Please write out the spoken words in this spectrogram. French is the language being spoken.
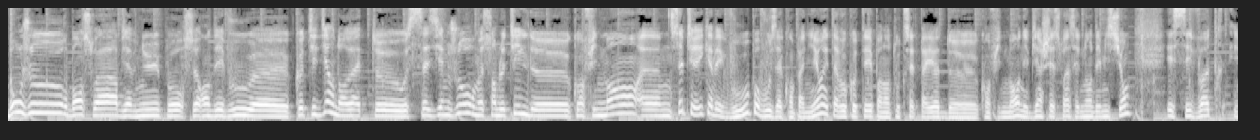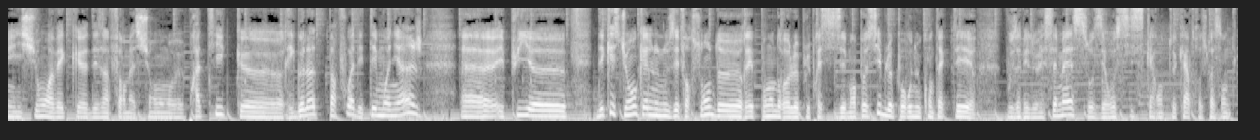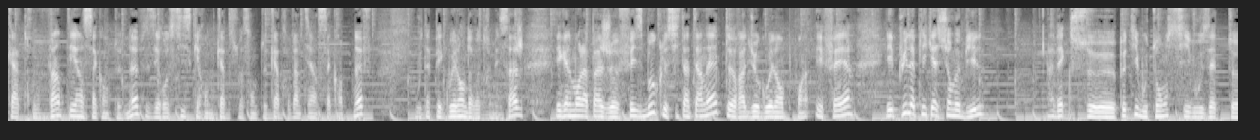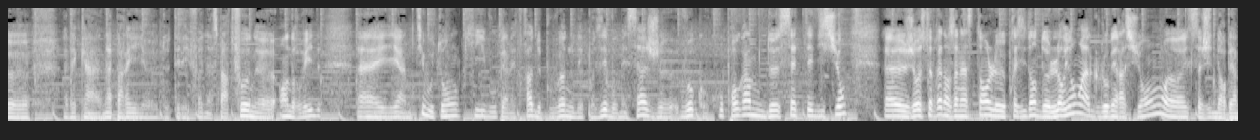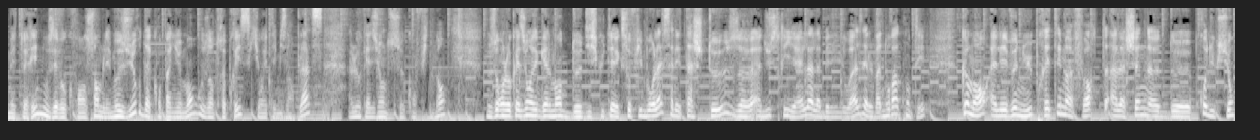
Bonjour, bonsoir, bienvenue pour ce rendez-vous euh, quotidien. On doit être au 16e jour, me semble-t-il, de confinement. Euh, c'est Pierrick avec vous pour vous accompagner. On est à vos côtés pendant toute cette période de confinement. On est bien chez soi, c'est le nom d'émission. Et c'est votre émission avec euh, des informations pratiques, rigolotes parfois, des témoignages. et puis des questions auxquelles nous nous efforçons de répondre le plus précisément possible. Pour nous contacter, vous avez le SMS au 06 44 64 21 59 06 44 64 21 59. Vous tapez Gouélan dans votre message. Également la page Facebook, le site internet radiogouélan.fr et puis l'application mobile avec ce petit bouton si vous êtes euh, avec un appareil euh, de téléphone, un smartphone euh, Android, il y a un petit bouton qui vous permettra de pouvoir nous déposer vos messages vocaux. Au programme de cette édition, je recevrai dans un instant le président de Lorient Agglomération. il s'agit de Norbert Metterin. Nous évoquerons ensemble les mesures d'accompagnement aux entreprises qui ont été mises en place à l'occasion de ce confinement. Nous aurons l'occasion également de discuter avec Sophie Bourlès, elle est acheteuse industrielle à la elle va nous raconter comment elle est venue prêter main forte à la chaîne de production,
